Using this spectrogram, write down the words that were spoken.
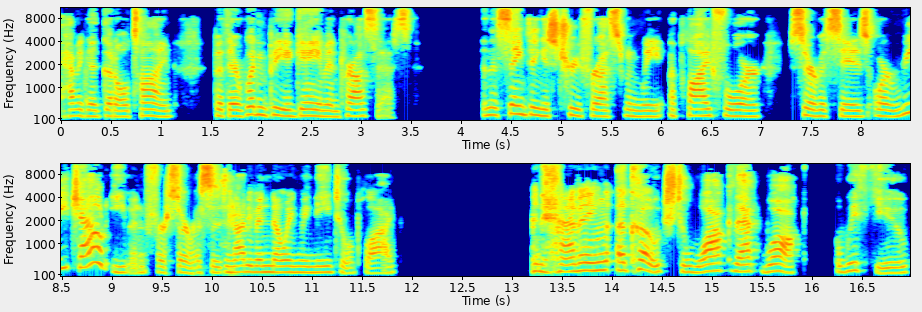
having a good old time, but there wouldn't be a game in process. And the same thing is true for us when we apply for services or reach out even for services, not even knowing we need to apply. And having a coach to walk that walk with you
